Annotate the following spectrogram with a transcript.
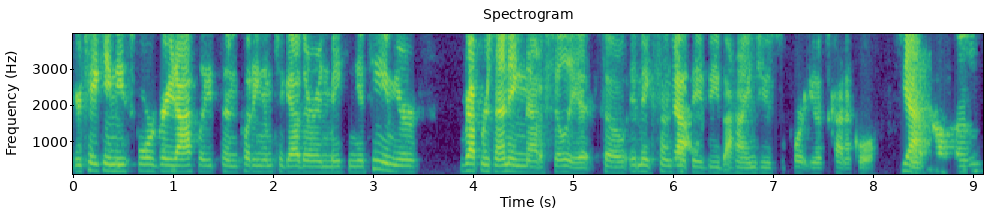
you're taking these four great athletes and putting them together and making a team. You're representing that affiliate, so it makes sense Yeah. that they'd be behind you, support you. It's kind of cool. yeah So- awesome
